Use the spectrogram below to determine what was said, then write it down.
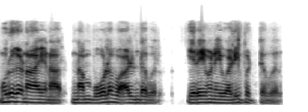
முருகநாயனார் நம்போல வாழ்ந்தவர் இறைவனை வழிபட்டவர்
